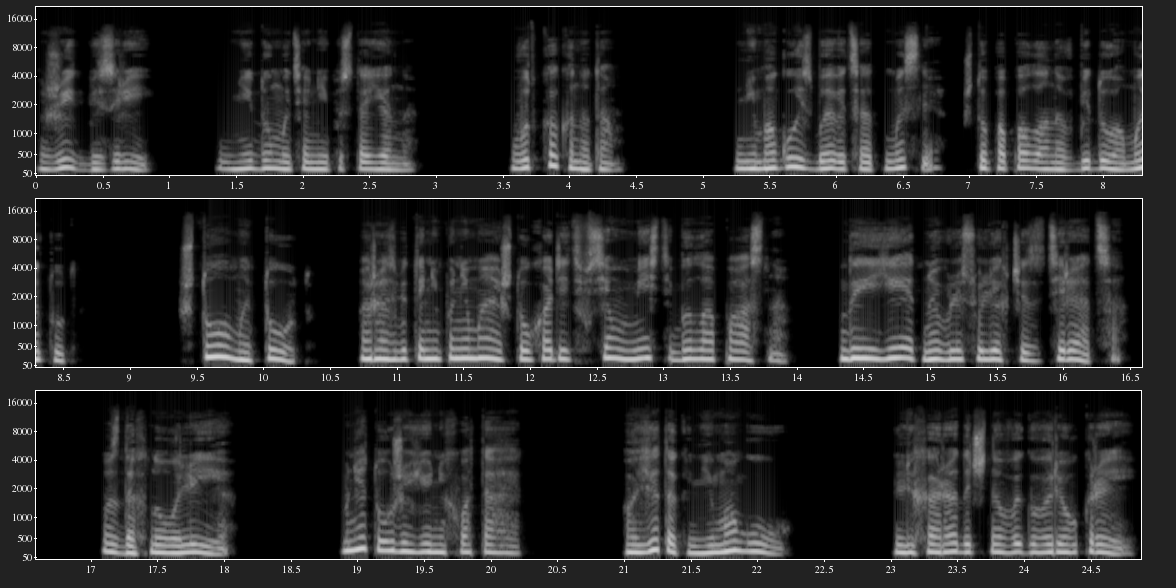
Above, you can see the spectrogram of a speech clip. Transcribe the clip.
«Жить без Ри, не думать о ней постоянно. Вот как она там? Не могу избавиться от мысли, что попала она в беду, а мы тут...» «Что мы тут? Разве ты не понимаешь, что уходить всем вместе было опасно? Да и ей одной в лесу легче затеряться?» Вздохнула Лия. «Мне тоже ее не хватает». «А я так не могу», Лихорадочно выговорил Крей,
